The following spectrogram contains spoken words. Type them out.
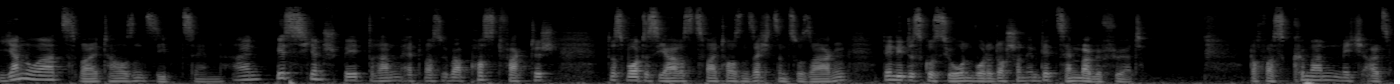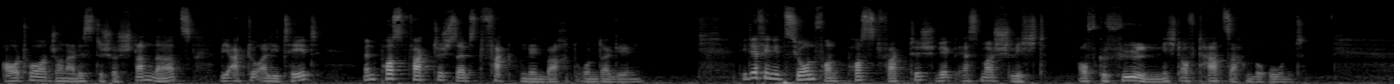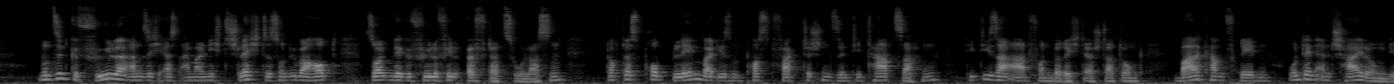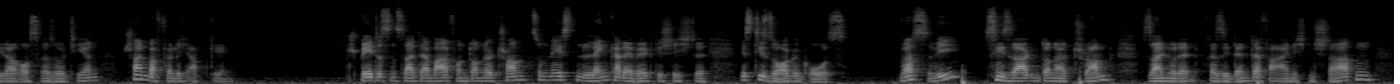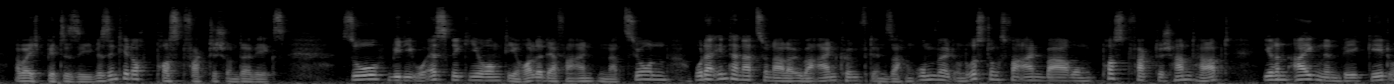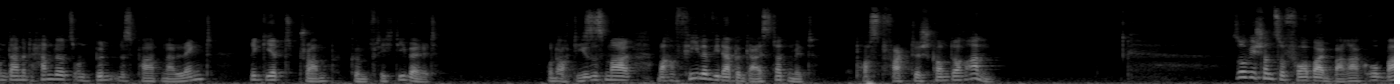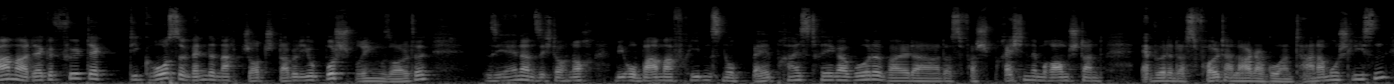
Januar 2017. Ein bisschen spät dran, etwas über postfaktisch das Wort des Jahres 2016 zu sagen, denn die Diskussion wurde doch schon im Dezember geführt. Doch was kümmern mich als Autor journalistische Standards wie Aktualität, wenn postfaktisch selbst Fakten den Bach runtergehen? Die Definition von postfaktisch wirkt erstmal schlicht, auf Gefühlen, nicht auf Tatsachen beruhend. Nun sind Gefühle an sich erst einmal nichts Schlechtes und überhaupt sollten wir Gefühle viel öfter zulassen, doch das Problem bei diesem Postfaktischen sind die Tatsachen, die dieser Art von Berichterstattung, Wahlkampfreden und den Entscheidungen, die daraus resultieren, scheinbar völlig abgehen. Spätestens seit der Wahl von Donald Trump zum nächsten Lenker der Weltgeschichte ist die Sorge groß. Was? Wie? Sie sagen, Donald Trump sei nur der Präsident der Vereinigten Staaten? Aber ich bitte Sie, wir sind hier doch postfaktisch unterwegs. So wie die US-Regierung die Rolle der Vereinten Nationen oder internationaler Übereinkünfte in Sachen Umwelt- und Rüstungsvereinbarungen postfaktisch handhabt, ihren eigenen Weg geht und damit Handels- und Bündnispartner lenkt, regiert Trump künftig die Welt. Und auch dieses Mal machen viele wieder begeistert mit. Postfaktisch kommt doch an. So wie schon zuvor bei Barack Obama, der gefühlt der die große Wende nach George W. Bush bringen sollte. Sie erinnern sich doch noch, wie Obama Friedensnobelpreisträger wurde, weil da das Versprechen im Raum stand, er würde das Folterlager Guantanamo schließen?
